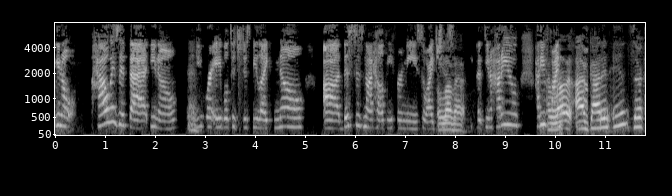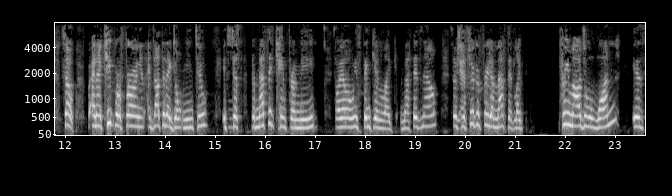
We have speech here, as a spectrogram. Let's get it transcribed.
you know, how is it that, you know, you were able to just be like, no, uh, this is not healthy for me, so I choose. I love it. Because, you know, how do you, how do you find? I love it. I've got an answer. So, and I keep referring, and it's not that I don't mean to. It's just the method came from me. So I always think in like methods now. So yeah. the sugar freedom method, like pre-module one is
